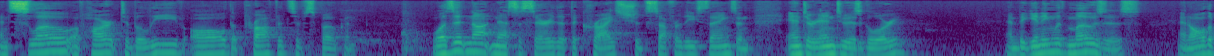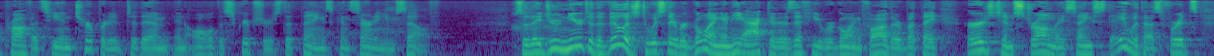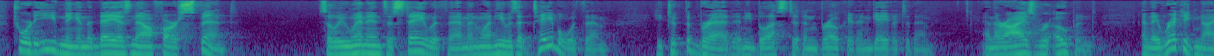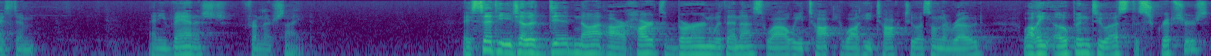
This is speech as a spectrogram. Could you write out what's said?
and slow of heart to believe all the prophets have spoken. Was it not necessary that the Christ should suffer these things and enter into his glory? And beginning with Moses and all the prophets, he interpreted to them in all the scriptures the things concerning himself. So they drew near to the village to which they were going, and he acted as if he were going farther. But they urged him strongly, saying, Stay with us, for it's toward evening, and the day is now far spent. So he went in to stay with them, and when he was at table with them, he took the bread, and he blessed it, and broke it, and gave it to them. And their eyes were opened, and they recognized him, and he vanished from their sight. They said to each other, Did not our hearts burn within us while, we talked, while he talked to us on the road? while he opened to us the scriptures.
